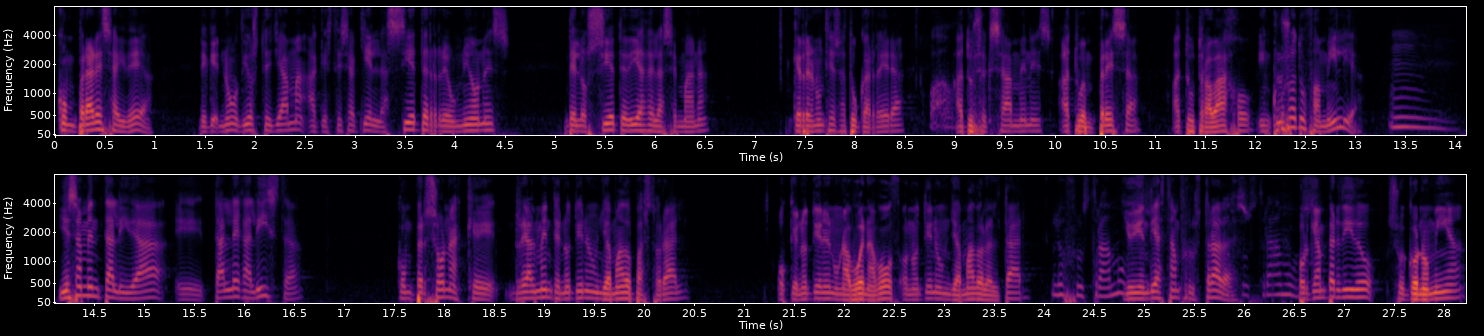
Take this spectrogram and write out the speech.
comprar esa idea de que no, Dios te llama a que estés aquí en las siete reuniones de los siete días de la semana, que renuncies a tu carrera, Wow. a tus exámenes, a tu empresa, a tu trabajo, incluso a tu familia. Mm. Y esa mentalidad eh, tan legalista, con personas que realmente no tienen un llamado pastoral, o que no tienen una buena voz, o no tienen un llamado al altar, Lo frustramos. y hoy en día están Lo frustradas, frustramos. porque han perdido su economía,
